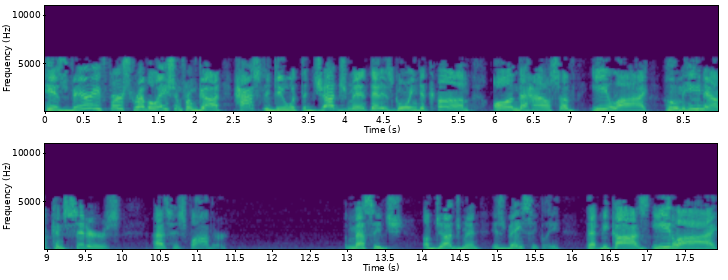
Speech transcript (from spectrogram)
His very first revelation from God has to do with the judgment that is going to come on the house of Eli, whom he now considers as his father. The message of judgment is basically that because Eli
